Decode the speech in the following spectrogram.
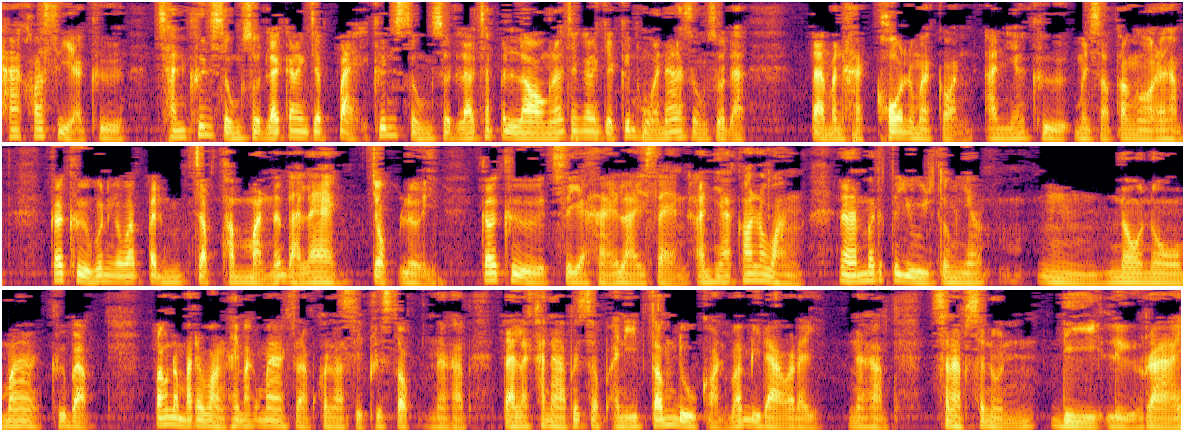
ถ้าข้อเสียคือ ฉันขึ้นสูงสุดแล้วกำลังจะแปะขึ้นสูงสุดแล้วฉันเป็นรองแล้วฉันกำลังจะขึ้นหัวหน้าสูงสุดอะ แต่มันหักโค่นลงมาก่อน อันนี้คือเหมือนสตงนะครับ ก็คือพูดง่ายว่าเป็นจับทำหมันตั้งแต่แรกจบเลย ก็คือเสียหายหลายแสน อันนี้ก็ระวังดังนั้นมฤตยูอยู่ตรงเนี้ยอืมโนโนมากคือแบบต้องระมัดระวังให้มากๆสำหรับคนราศีพฤษภนะครับ แต่ละคณะพฤษภอันนี้ต้องดูก่อนว่ามีดาวอะไรนะครับ สนับสนุนดีหรือร้าย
